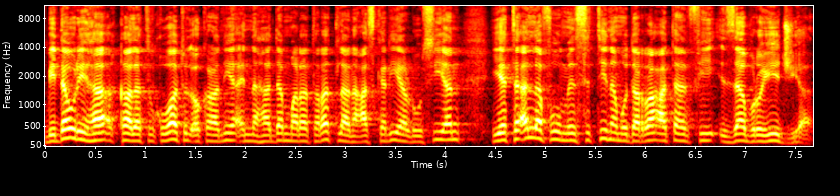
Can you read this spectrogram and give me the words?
بدورها قالت القوات الأوكرانية إنها دمرت رتلا عسكريا روسيا يتألف من 60 مدرعة في زابرويجيا.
